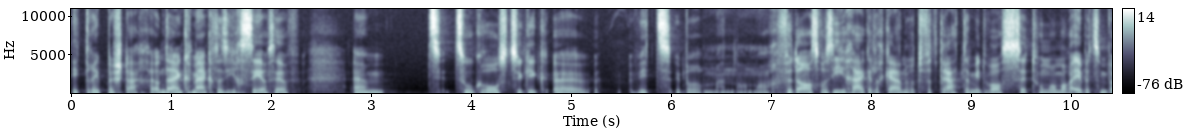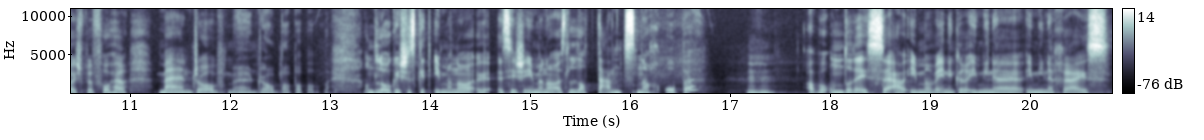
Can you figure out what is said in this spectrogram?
in die Rippe stechen. Und dann habe ich gemerkt, dass ich sehr, sehr ähm, zu, grosszügig äh, Witz über Männer mache. Für das, was ich eigentlich gerne würde vertreten mit was Humor machen. Eben zum Beispiel vorher Man Job, Man Job, blablabla. Und logisch, es gibt immer noch, äh, es ist immer noch eine Latenz nach oben, aber unterdessen auch immer weniger in meinen, in meinen Kreis.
